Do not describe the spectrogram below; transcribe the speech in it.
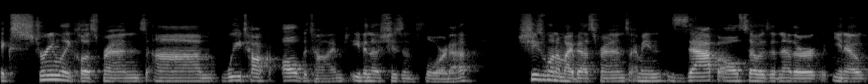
extremely close friends. Um, we talk all the time, even though she's in Florida. She's one of my best friends. I mean, Zap also is another, you know,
